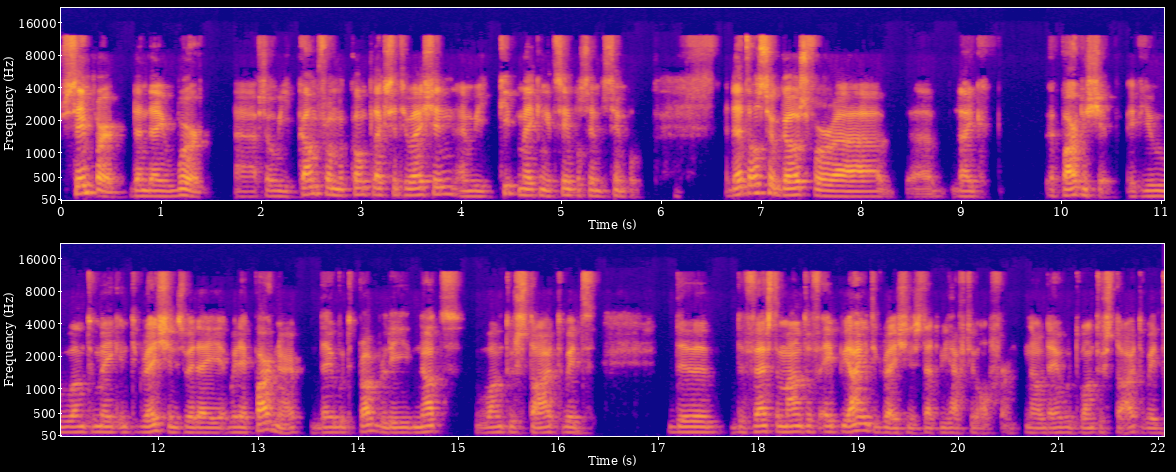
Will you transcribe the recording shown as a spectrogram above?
simpler than they were. Uh, so we come from a complex situation and we keep making it simple, simple, simple. That also goes for uh, uh, like a partnership. If you want to make integrations with a with a partner, they would probably not want to start with the the vast amount of API integrations that we have to offer. No, they would want to start with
